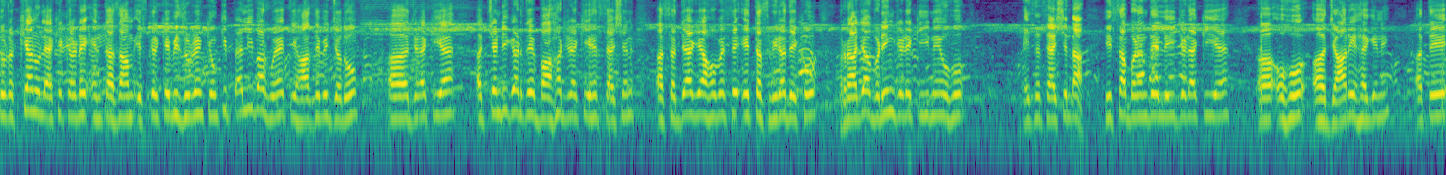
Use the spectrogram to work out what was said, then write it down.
ਸੁਰੱਖਿਆ ਨੂੰ ਲੈ ਕੇ ਕਰੜੇ ਇੰਤਜ਼ਾਮ ਇਸ ਕਰਕੇ ਵੀ ਜ਼ਰੂਰੀ ਨੇ ਕਿਉਂਕਿ ਪਹਿਲੀ ਵਾਰ ਹੋਇਆ ਇਤਿਹਾਸ ਦੇ ਵਿੱਚ ਜਦੋਂ ਜਿਹੜਾ ਕੀ ਹੈ ਚੰਡੀਗੜ੍ਹ ਦੇ ਬਾਹਰ ਜਿਹੜਾ ਕੀ ਇਹ ਸੈਸ਼ਨ ਸੱਦਿਆ ਗਿਆ ਹੋਵੇ ਤੇ ਇਹ ਤਸਵੀਰਾਂ ਦੇਖੋ। ਰਾਜਾ ਵੜਿੰਗ ਜਿਹੜੇ ਕੀ ਨੇ ਉਹ ਇਸ ਸੈਸ਼ਨ ਦਾ ਹਿੱਸਾ ਬਣਨ ਦੇ ਲਈ ਜਿਹੜਾ ਕੀ ਹੈ ਉਹ ਜਾ ਰਹੇ ਹੈਗੇ ਨੇ। ਅਤੇ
